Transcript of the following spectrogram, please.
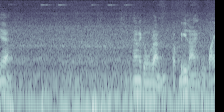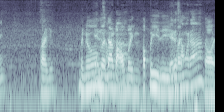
Yeah thằng này cũng rảnh copy lại cũng quay. Quay chứ. Mình nếu người ta bảo đó. mình copy thì Vậy là mình- xong rồi đó. Rồi.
